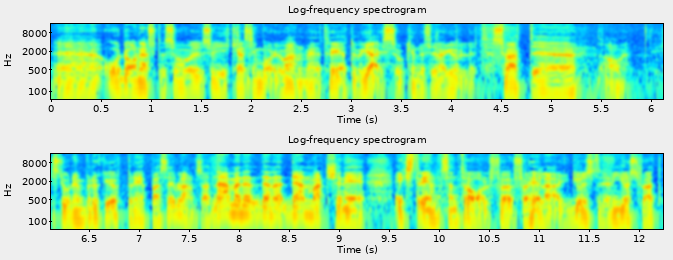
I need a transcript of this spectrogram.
Eh, och dagen efter så, så gick Helsingborg och vann med 3-1 över Gais och kunde fira guldet. Så att eh, ja, historien brukar ju upprepa sig ibland. Så att, nej, men den, den, den matchen är extremt central för, för hela guldstriden just för att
